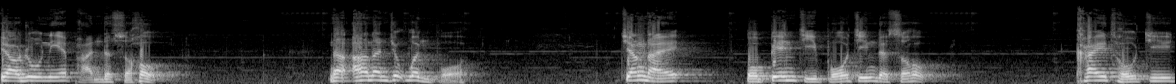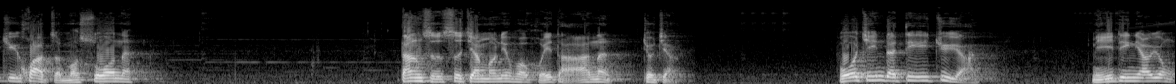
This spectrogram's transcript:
要入涅盘的时候，那阿难就问佛：将来我编辑佛经的时候，开头第一句话怎么说呢？当时释迦牟尼佛回答阿难，就讲佛经的第一句啊。你一定要用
